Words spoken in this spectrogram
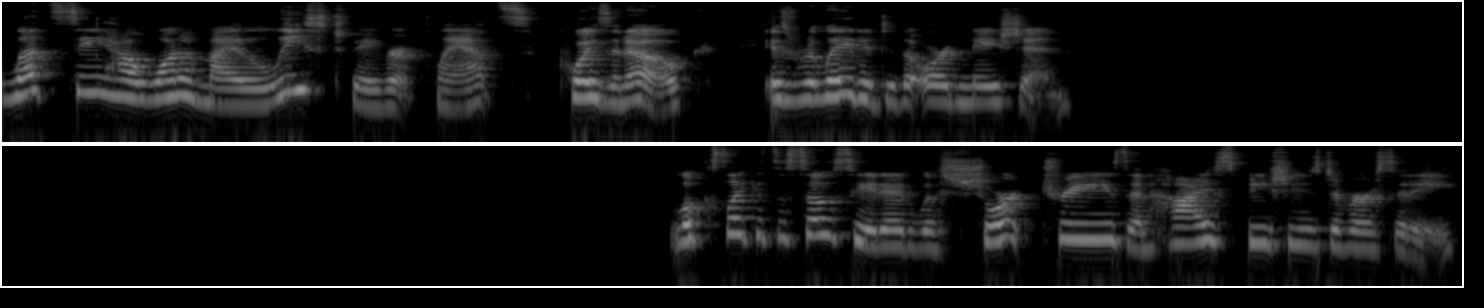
Let's see how one of my least favorite plants, poison oak, is related to the ordination. Looks like it's associated with short trees and high species diversity.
